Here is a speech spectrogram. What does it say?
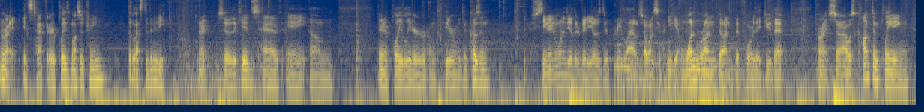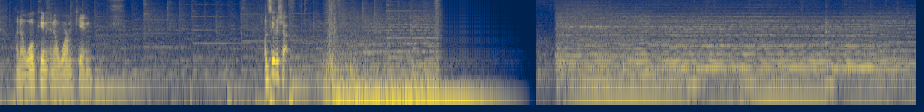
Alright, it's time for Plays Monster Train, The Last Divinity. Alright, so the kids have a, um, they're going to play later on the computer with their cousin. You've seen it in one of the other videos, they're pretty loud, so I want to see if I can get one run done before they do that. Alright, so I was contemplating an Awoken and a Wurmkin. Let's give it a shot.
